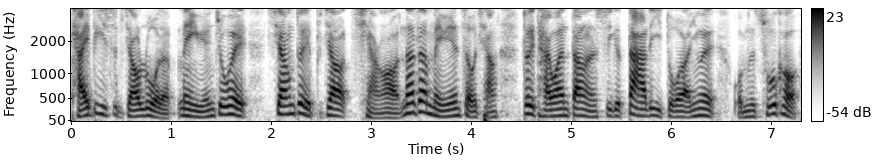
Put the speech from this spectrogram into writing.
台币是比较弱的，美元就会相对比较强哦。那在美元走强，对台湾当然是一个大利多了，因为我们的出口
